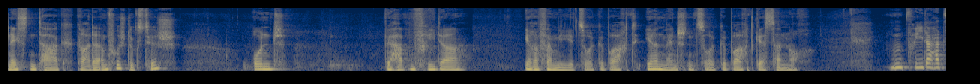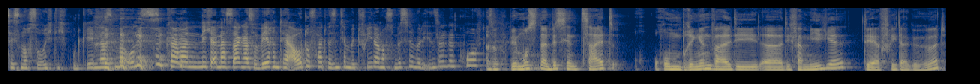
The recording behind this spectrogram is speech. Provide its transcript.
nächsten Tag gerade am Frühstückstisch und wir haben Frieda ihrer Familie zurückgebracht, ihren Menschen zurückgebracht, gestern noch. Hm, Frieda hat sich noch so richtig gut gehen lassen bei uns, kann man nicht anders sagen. Also während der Autofahrt, wir sind ja mit Frieda noch so ein bisschen über die Insel gekurvt. Also wir mussten ein bisschen Zeit rumbringen, weil die, äh, die Familie, der Frieda gehört,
